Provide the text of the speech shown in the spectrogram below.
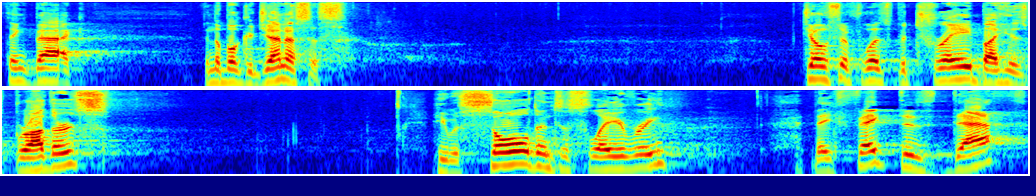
Think back in the book of Genesis. Joseph was betrayed by his brothers. He was sold into slavery. They faked his death.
